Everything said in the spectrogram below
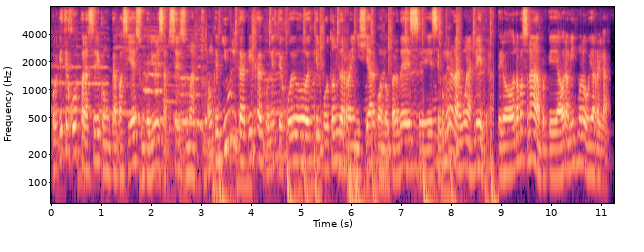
porque este juego es para seres con capacidades superiores a los seres humanos. Aunque mi única queja con este juego es que el botón de reiniciar cuando perdés eh, se comieron algunas letras, pero no pasa nada porque ahora mismo lo voy a arreglar.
